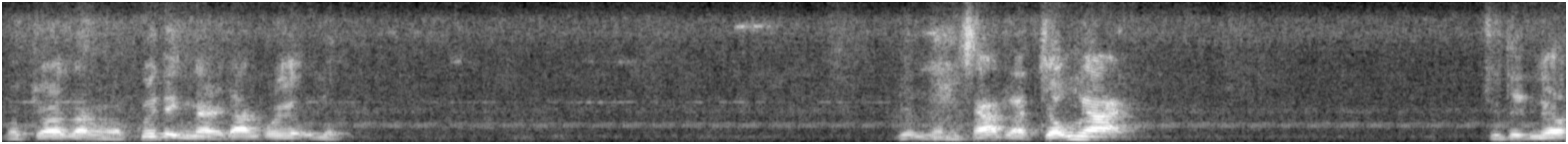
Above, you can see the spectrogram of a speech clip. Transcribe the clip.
và cho rằng là quyết định này đang có hiệu lực. Viện kiểm sát là chống lại chủ tịch nước.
